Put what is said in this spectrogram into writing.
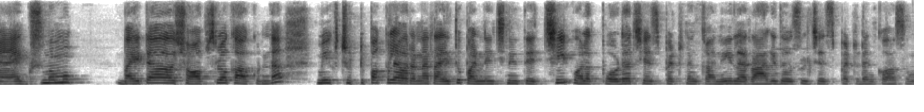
మ్యాక్సిమము బయట షాప్స్లో కాకుండా మీకు చుట్టుపక్కల ఎవరైనా రైతు పండించినవి తెచ్చి వాళ్ళకి పౌడర్ చేసి పెట్టడం కానీ ఇలా రాగి దోశలు చేసి పెట్టడం కోసం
